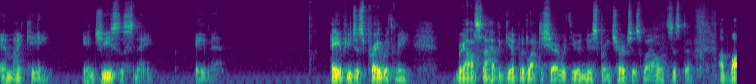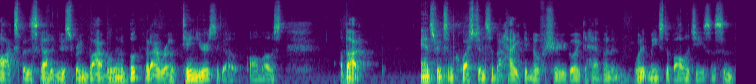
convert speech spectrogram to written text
and my King. In Jesus' name, amen. Hey, if you just pray with me, Mary Alice and I have a gift we'd like to share with you in New Spring Church as well. It's just a, a box, but it's got a New Spring Bible and a book that I wrote 10 years ago almost about answering some questions about how you can know for sure you're going to heaven and what it means to follow Jesus. And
